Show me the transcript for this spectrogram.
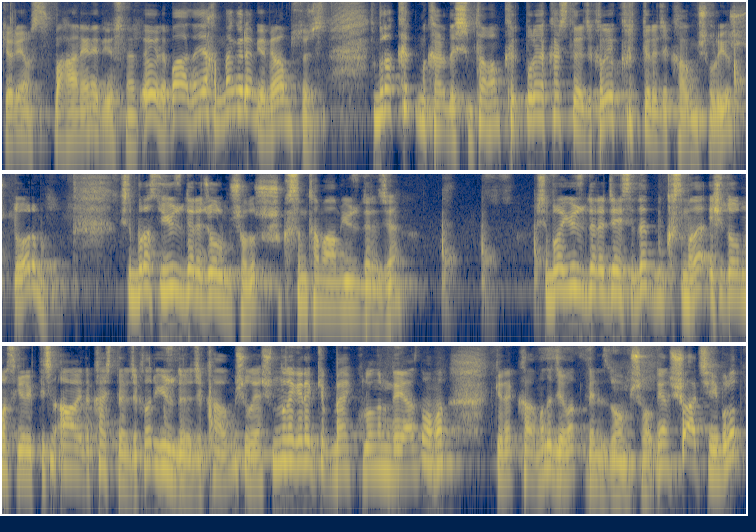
Görüyor musun? Bahane ne diyorsun? Öyle bazen yakından göremiyorum. Yalan mı söyleyeceğiz? Bura 40 mı kardeşim? Tamam. 40 buraya kaç derece kalıyor? 40 derece kalmış oluyor. Doğru mu? Şimdi burası 100 derece olmuş olur. Şu kısım tamamı 100 derece. Şimdi burası 100 derece ise de bu kısma da eşit olması gerektiği için A ile kaç derece kalır? 100 derece kalmış oluyor. Yani şunlara gerek yok. Belki kullanırım diye yazdım ama gerek kalmadı. Cevap denizde olmuş oldu. Yani şu açıyı bulup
